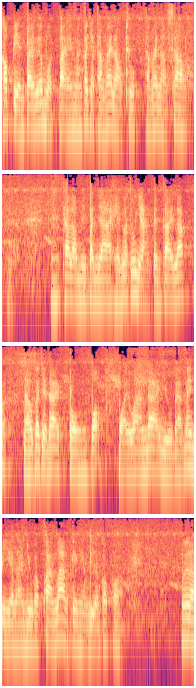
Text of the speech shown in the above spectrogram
เขาเปลี่ยนไปหรือหมดไป มันก็จะทำให้เราทุกข์ทำให้เราเศร้า ถ้าเรามีปัญญาเห็นว่าทุกอย่างเป็นตายรักเราก็จะได้ปรงเปาะปล่อยวางได้อยู่แบบไม่มีอะไรอยู่กับความว่างเพียงอย่างเดียวก็พอ เมื่อเรา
